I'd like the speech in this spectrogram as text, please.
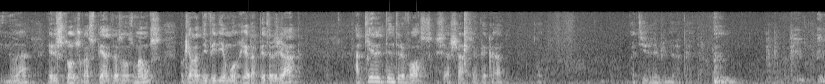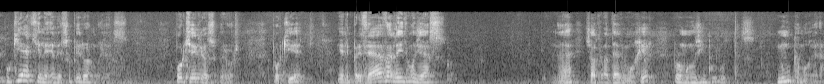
Não é? Eles todos com as pedras nas mãos, porque ela deveria morrer apedrejada. Aquele dentre vós que se achar sem pecado, atire-lhe a primeira pedra. O que é que ele, ele é superior, Moisés? Por que, que ele é superior? Porque ele preserva a lei de Moisés. É? Só que ela deve morrer por mãos impolutas nunca morrerá.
